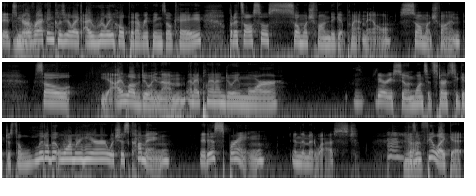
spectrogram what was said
it's Yeah. nerve wracking because you're like I really hope that everything's okay, but it's also so much fun to get plant mail. So much fun. So yeah, I love doing them, and I plan on doing more very soon once it starts to get just a little bit warmer here, which is coming. It is spring in the Midwest. Yeah. Doesn't feel like it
